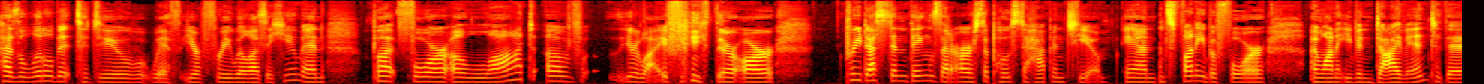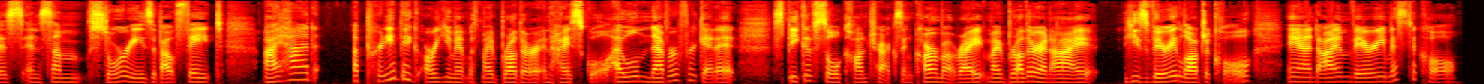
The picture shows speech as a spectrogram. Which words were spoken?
has a little bit to do with your free will as a human, but for a lot of your life, there are predestined things that are supposed to happen to you. And it's funny, before I want to even dive into this and some stories about fate, I had a pretty big argument with my brother in high school. I will never forget it. Speak of soul contracts and karma, right? My brother and I, he's very logical and I'm very mystical.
